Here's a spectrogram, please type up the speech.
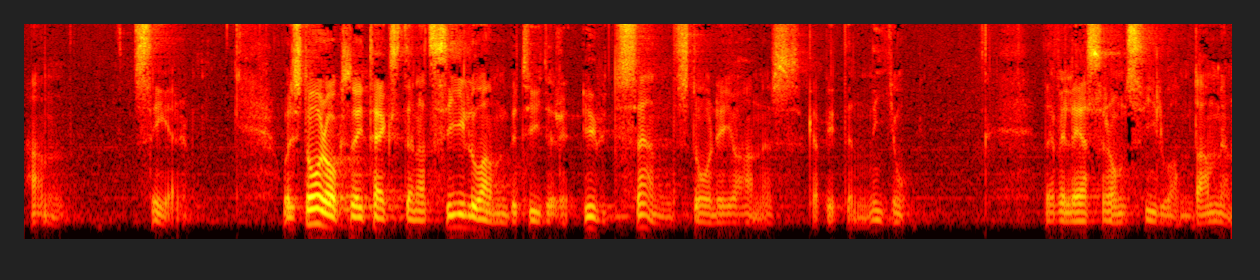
Han ser. Och det står också i texten att Siloam betyder utsänd, står det i Johannes kapitel 9. Där vi läser om Siloamdammen.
